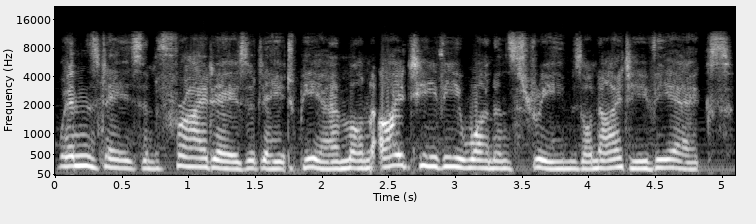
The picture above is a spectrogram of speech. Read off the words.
Wednesdays and Fridays at 8 p.m. on ITV1 and streams on ITVX.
